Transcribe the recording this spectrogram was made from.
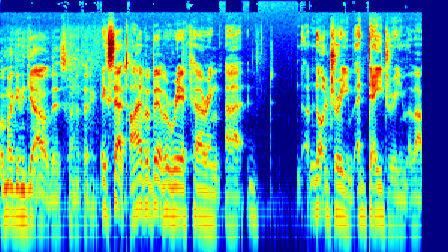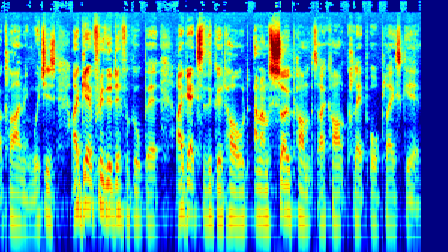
am I going to get out of this kind of thing? Except I have a bit of a reoccurring, uh, not a dream, a daydream about climbing, which is I get through the difficult bit, I get to the good hold, and I'm so pumped I can't clip or place gear.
